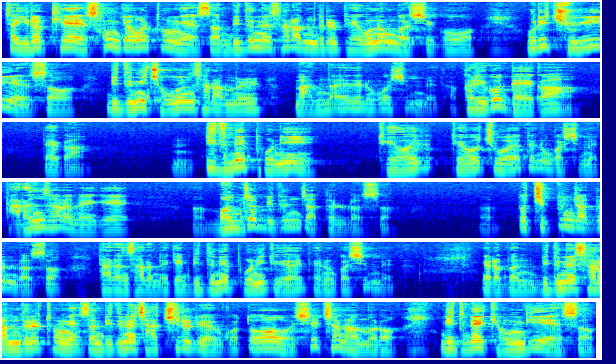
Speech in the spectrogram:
자, 이렇게 성경을 통해서 믿음의 사람들을 배우는 것이고 우리 주위에서 믿음이 좋은 사람을 만나야 되는 것입니다. 그리고 내가 내가 음, 믿음의 본이 되어, 되어 주어야 되는 것입니다. 다른 사람에게 어, 먼저 믿은 자들로서 어, 또 직분 자들로서 다른 사람에게 믿음의 본이 되어야 되는 것입니다. 여러분 믿음의 사람들을 통해서 믿음의 자취를 배우고 또 실천함으로 믿음의 경기에서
